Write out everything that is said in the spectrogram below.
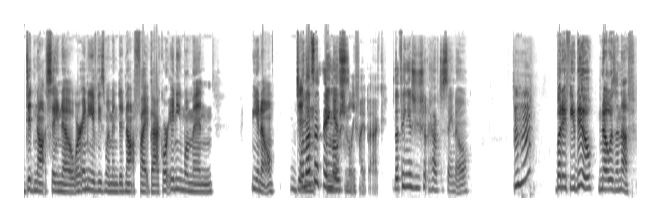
did not say no or any of these women did not fight back or any woman you know didn't that's the thing is- emotionally fight back The thing is, you shouldn't have to say no. mm-hmm. but if you do no is enough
